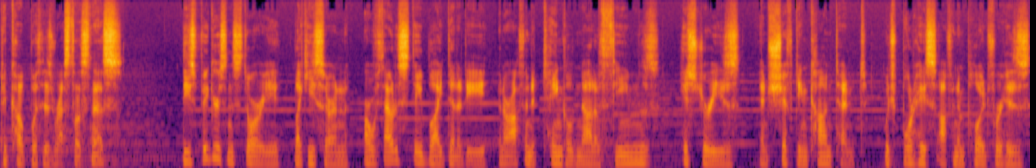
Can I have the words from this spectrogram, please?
to cope with his restlessness. These figures in story, like Isern, are without a stable identity and are often a tangled knot of themes, histories, and shifting content, which Borges often employed for his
